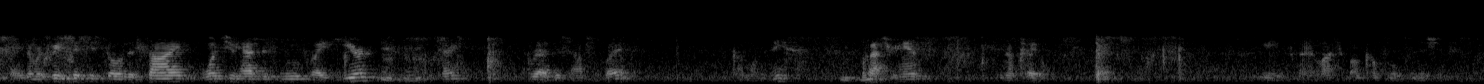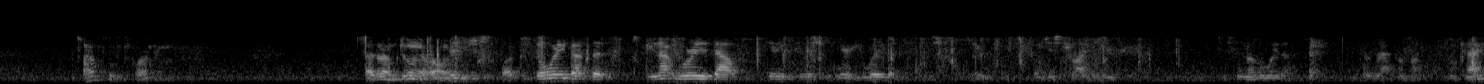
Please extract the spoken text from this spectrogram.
Okay, number three, since you're still on the side, once you have this move right here, Mm-hmm. okay, grab this opposite leg, come underneath, clasp your hands, and now cradle. Of uncomfortable positions. I don't think it's working. Either I'm doing it wrong or it's just. Don't worry about the, you're not worried about getting position here, you're worried about this position here. You just try to use it. Just another way to, to wrap them up, okay?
